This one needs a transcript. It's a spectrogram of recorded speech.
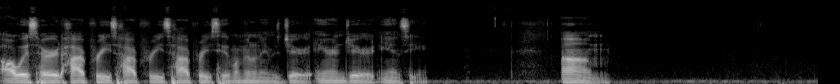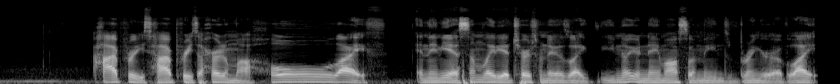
I always heard high priest, high priest, high priest. My middle name is Jared, Aaron Jared Yancey. Um, high priest, high priest. I heard him my whole life. And then, yeah, some lady at church one day was like, You know, your name also means bringer of light.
